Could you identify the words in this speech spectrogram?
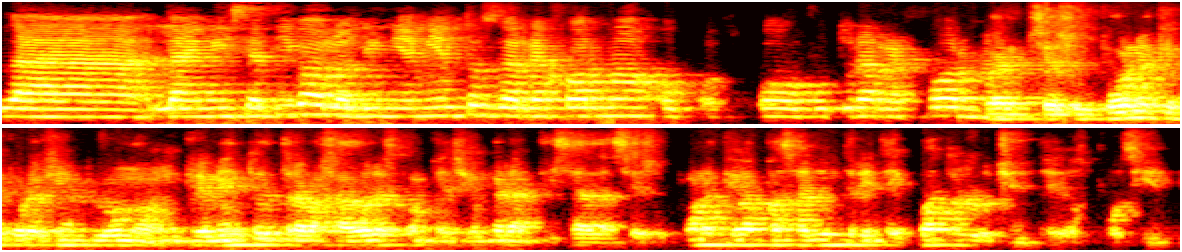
la, la, iniciativa o los lineamientos de reforma o, o, futura reforma? Bueno, se supone que, por ejemplo, uno, incremento de trabajadores con pensión garantizada, se supone que va a pasar de un 34 al 82%.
